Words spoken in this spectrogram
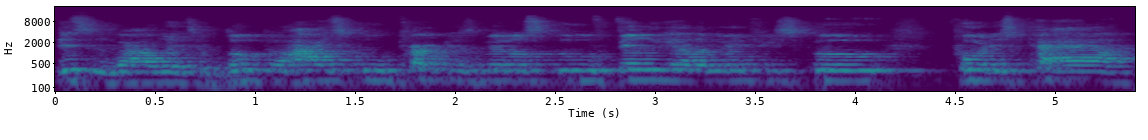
This is where I went to Buchtel High School, Perkins Middle School, Findley Elementary School, Portage Path.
